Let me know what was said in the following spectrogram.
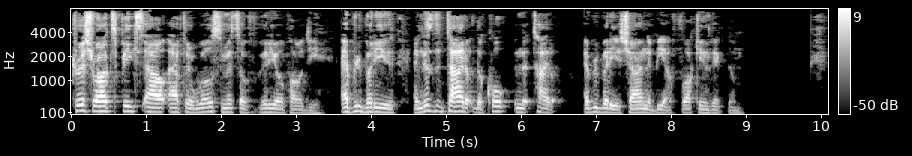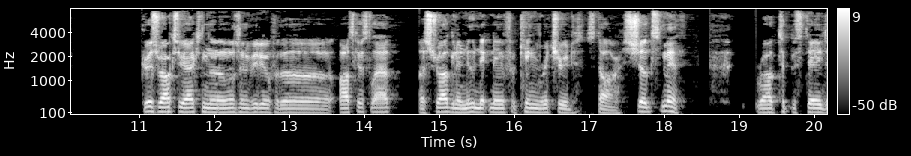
Chris Rock speaks out after Will Smith's video apology. Everybody and this is the title, the quote in the title. Everybody is trying to be a fucking victim. Chris Rock's reaction to the Wilson video for the Oscar slap, a shrug and a new nickname for King Richard star, Suge Smith. Rock took the stage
